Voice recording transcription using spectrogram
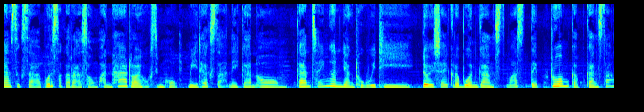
การศึกษาพุทธศักราช 2566 มีทักษะในการออม การใช้เงินอย่างถูกวิธี โดยใช้กระบวนการ Smart Step ร่วมกับการสร้าง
